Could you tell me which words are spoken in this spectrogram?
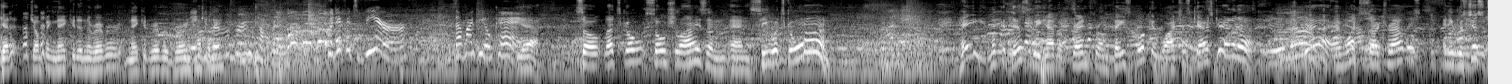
Get it? Jumping naked in the river, Naked River Brewing Naked Company. Naked River Brewing Company. But if it's beer, that might be okay. Yeah. So let's go socialize and, and see what's going on. Hey, look at this. We have a friend from Facebook and watches Cache Canada. Yeah, and watches our travels. And he was just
